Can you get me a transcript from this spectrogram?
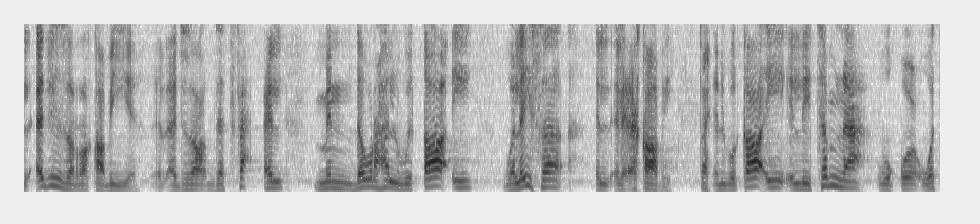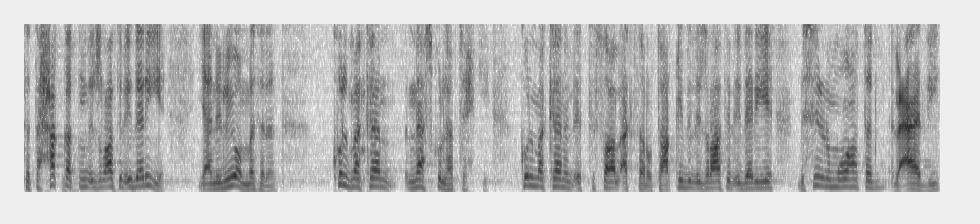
الأجهزة الرقابية الأجهزة بدها تفعل من دورها الوقائي وليس العقابي. طيب. الوقائي اللي تمنع وقوع وتتحقق من الاجراءات الإدارية. يعني اليوم مثلا كل ما كان الناس كلها بتحكي كل ما كان الاتصال أكثر وتعقيد الإجراءات الإدارية بصير المواطن العادي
